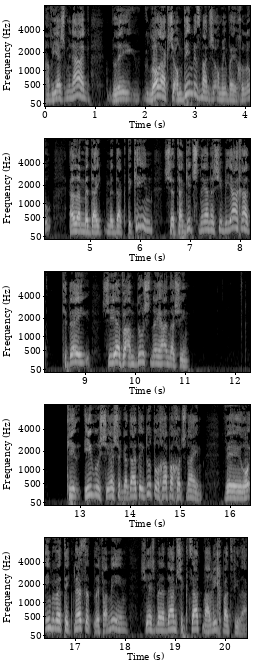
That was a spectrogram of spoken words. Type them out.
אבל יש מנהג לא רק שעומדים בזמן שאומרים ויכולו, אלא מדקדקים שתגיד שני אנשים ביחד כדי שיהיה ועמדו שני האנשים. כאילו שיש אגדת עדות הולכה פחות שניים. ורואים בבתי כנסת לפעמים שיש בן אדם שקצת מעריך בתפילה,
